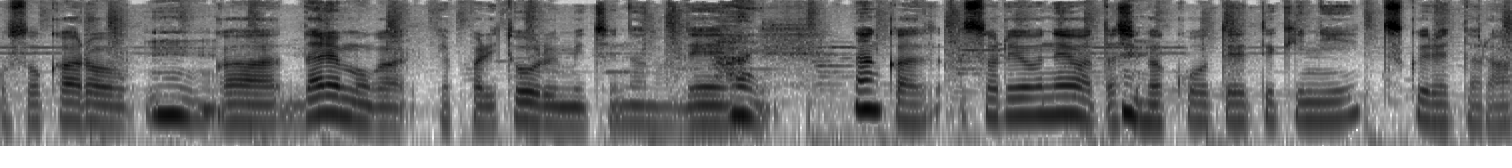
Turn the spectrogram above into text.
う遅かろううん。が誰もがやっぱり通る道なので、はい。なんかそれをね私が肯定的に作れたら、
